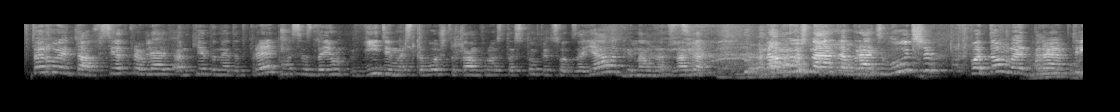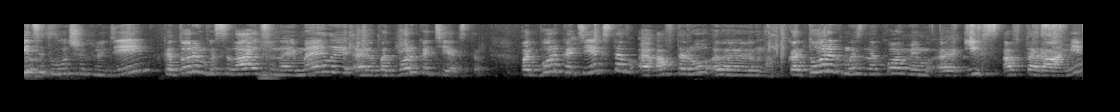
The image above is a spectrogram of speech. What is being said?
второй этап все отправляют анкеты на этот проект, мы создаем видимость того, что там просто 100-500 заявок и нам на- надо нам нужно отобрать лучших, потом мы отбираем 30 лучших людей, которым высылаются на имейлы э, подборка текстов. Подборка текстов, э, автору- э, в которых мы знакомим э, их с авторами,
